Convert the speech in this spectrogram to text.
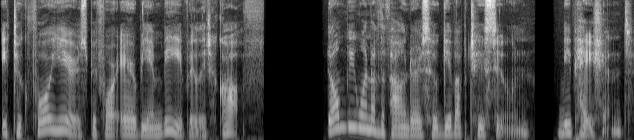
It took four years before Airbnb really took off. Don't be one of the founders who give up too soon. Be patient.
